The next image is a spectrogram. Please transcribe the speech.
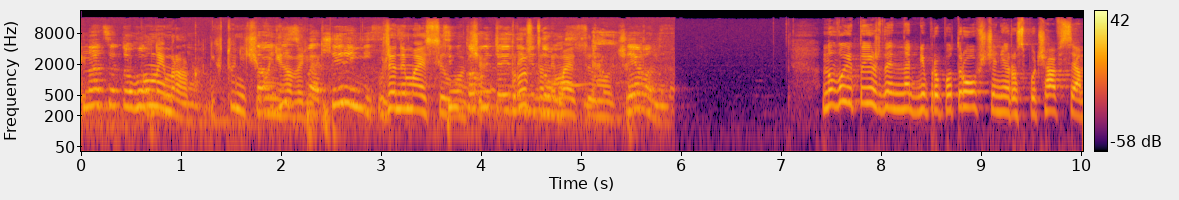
15 Полный мрак, ніхто нічого не говорит. Уже немає сил мовчати, просто немає сил мовчати. Новий тиждень на Дніпропетровщині розпочався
